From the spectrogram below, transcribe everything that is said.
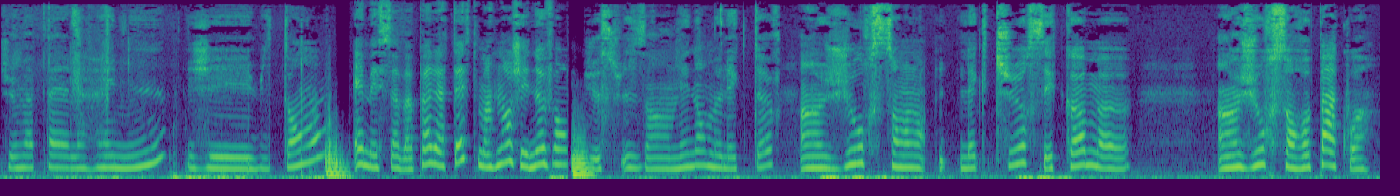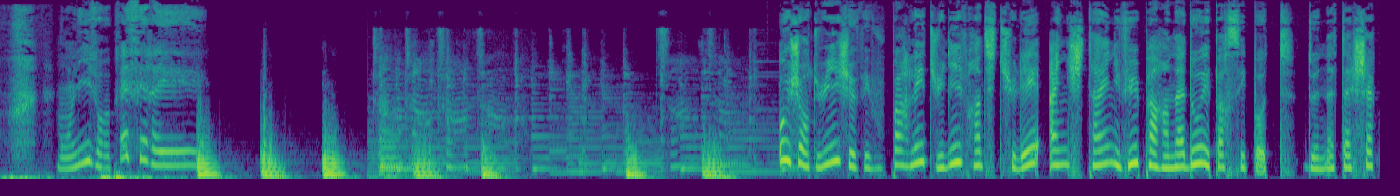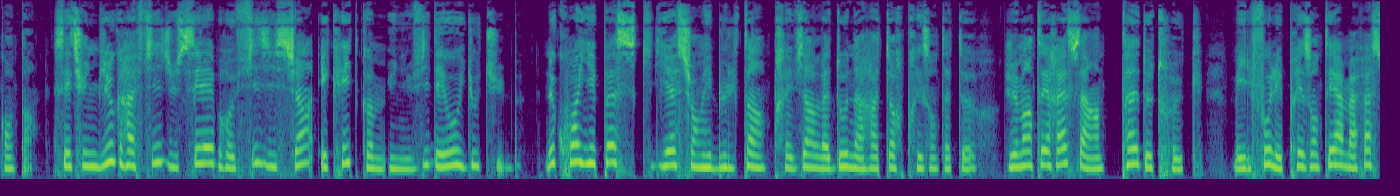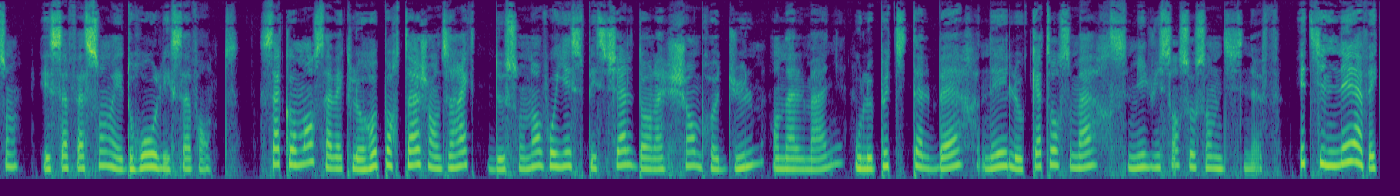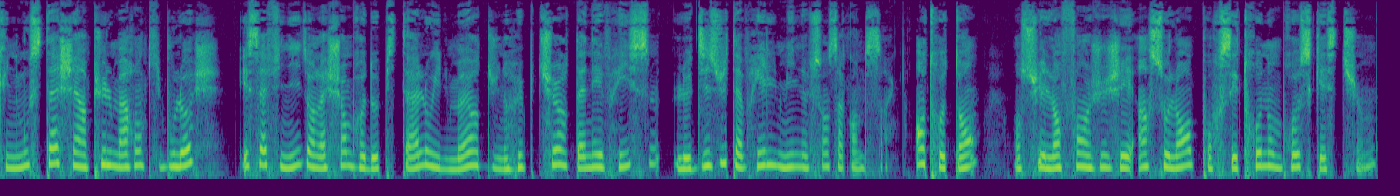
Je m'appelle Rémi, j'ai 8 ans. Eh mais ça va pas la tête, maintenant j'ai 9 ans. Je suis un énorme lecteur. Un jour sans lecture, c'est comme euh, un jour sans repas, quoi. Mon livre préféré. Aujourd'hui, je vais vous parler du livre intitulé Einstein vu par un ado et par ses potes de Natacha Quentin. C'est une biographie du célèbre physicien écrite comme une vidéo YouTube. Ne croyez pas ce qu'il y a sur mes bulletins, prévient l'ado narrateur présentateur. Je m'intéresse à un tas de trucs, mais il faut les présenter à ma façon. Et sa façon est drôle et savante. Ça commence avec le reportage en direct de son envoyé spécial dans la chambre d'Ulm, en Allemagne, où le petit Albert naît le 14 mars 1879. Est-il né avec une moustache et un pull marron qui bouloche? Et ça finit dans la chambre d'hôpital où il meurt d'une rupture d'anévrisme le 18 avril 1955. Entre-temps, on suit l'enfant jugé insolent pour ses trop nombreuses questions,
